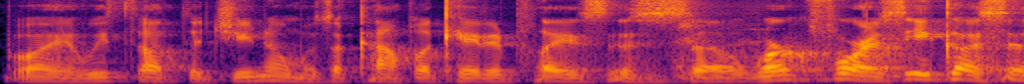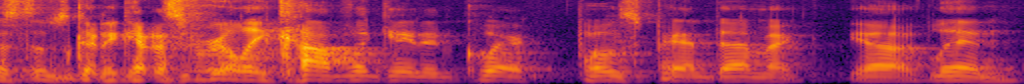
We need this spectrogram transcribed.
Boy, we thought the genome was a complicated place. This uh, workforce is going to get us really complicated quick, post-pandemic. Yeah, Lynn?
